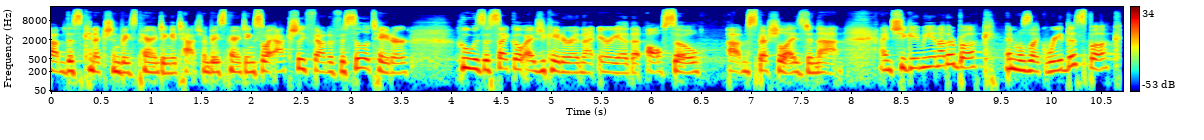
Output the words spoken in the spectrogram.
um, this connection based parenting, attachment based parenting. So I actually found a facilitator who was a psychoeducator in that area that also um, specialized in that. And she gave me another book and was like, read this book.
